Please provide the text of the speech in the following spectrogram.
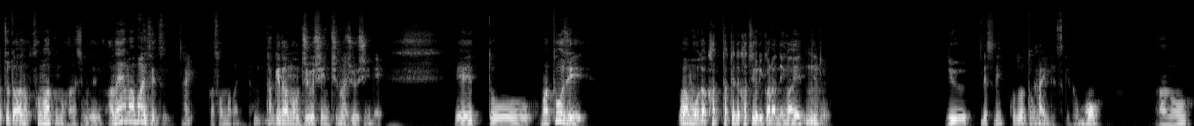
まあ、ちょっとあの、その後の話も出る、穴山梅雪はい。がその中にいた。うん武田の重心中の重心。はいえーっと、まあ当時はもうだか武田勝頼から寝返ってうん。と、いうですね。ことだと思うんですけども、あの、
